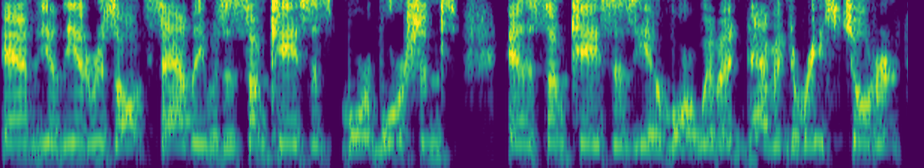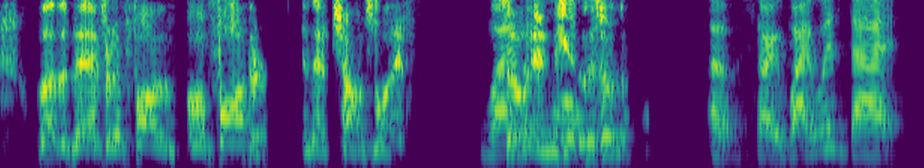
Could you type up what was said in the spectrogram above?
And, you know, the end result, sadly, was in some cases more abortions, and in some cases, you know, more women having to raise children without the benefit of, father, of a father in that child's life. Why so, and again, there's other. Oh, sorry. Why would that,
